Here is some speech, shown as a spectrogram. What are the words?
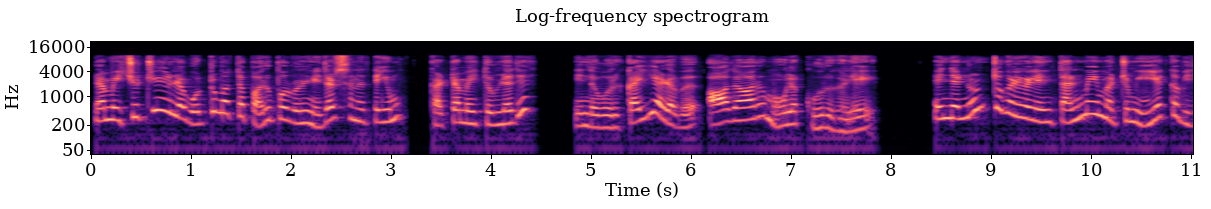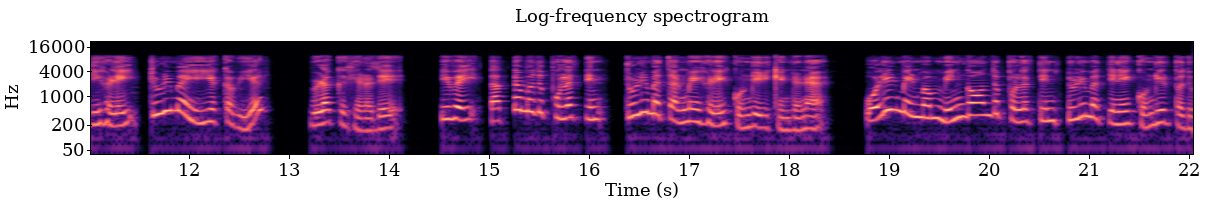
நம்மை சுற்றியுள்ள ஒட்டுமொத்த பருப்பொருள் நிதர்சனத்தையும் கட்டமைத்துள்ளது. இந்த ஒரு கையளவு ஆதார மூலக்கூறுகளே. இந்த நுண்துகள்களின் தன்மை மற்றும் இயக்க விதிகளை துளிம இயக்கவியல் விளக்குகிறது. இவை தத்தமது புலத்தின் துளிமத்தன்மைகளை கொண்டிருக்கின்றன. ஒளிர்மின்மம் மின்காந்த புலத்தின் துளிமத்தினை கொண்டிருப்பது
